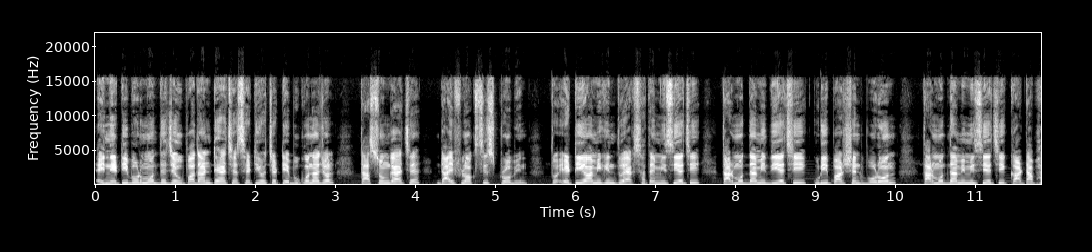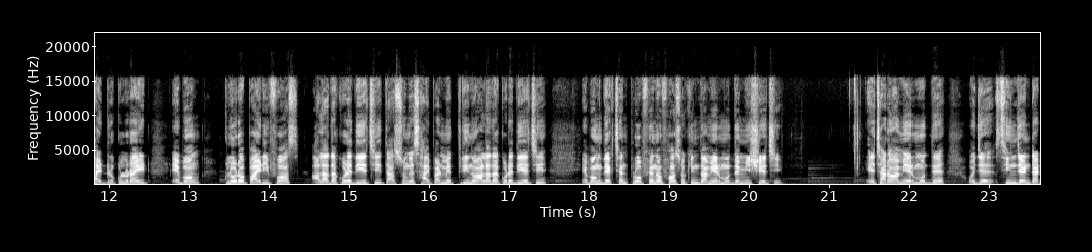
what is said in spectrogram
এই নেটিভোর মধ্যে যে উপাদানটি আছে, সেটি হচ্ছে টেবুকোনাজল, তার সঙ্গে আছে ডাইফ্লক্সিস্ট্রোবিন তো এটিও আমি কিন্তু একসাথে মিশিয়েছি। তার মধ্যে আমি দিয়েছি কুড়ি পারসেন্ট বোরন, তার মধ্যে আমি মিশিয়েছি কাটাপ হাইড্রোক্লোরাইড এবং ক্লোরোপাইরিফস আলাদা করে দিয়েছি, তার সঙ্গে সাইপারমেথ্রিনও আলাদা করে দিয়েছি এবং দেখছেন প্রোফেনোফসও কিন্তু আমি এর মধ্যে মিশিয়েছি। এছাড়াও আমি এর মধ্যে ওই যে সিনজেন্টার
